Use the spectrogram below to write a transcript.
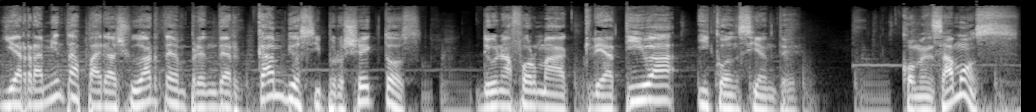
y herramientas para ayudarte a emprender cambios y proyectos de una forma creativa y consciente. ¿Comenzamos?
